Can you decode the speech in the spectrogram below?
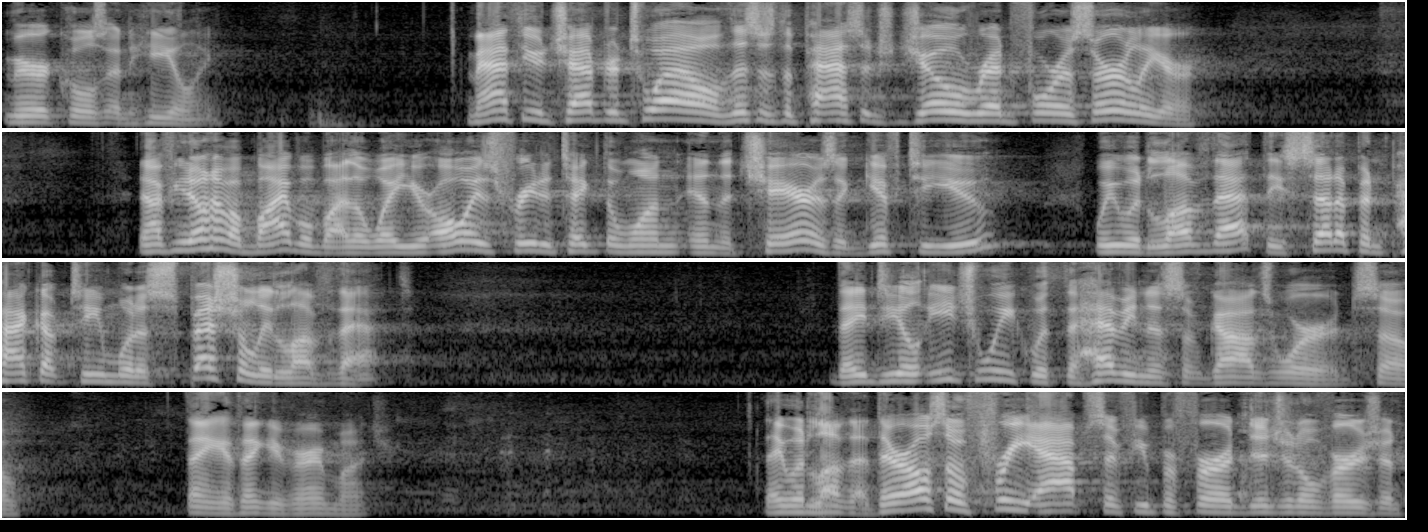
miracles and healing. Matthew chapter 12, this is the passage Joe read for us earlier. Now, if you don't have a Bible, by the way, you're always free to take the one in the chair as a gift to you. We would love that. The setup and pack up team would especially love that. They deal each week with the heaviness of God's word. So thank you, thank you very much. They would love that. There are also free apps if you prefer a digital version,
